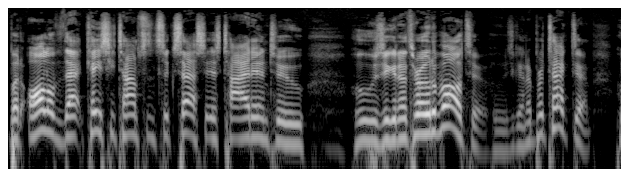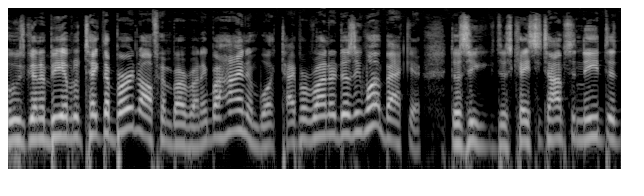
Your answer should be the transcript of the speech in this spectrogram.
but all of that Casey Thompson's success is tied into who's he going to throw the ball to, who's going to protect him, who's going to be able to take the burden off him by running behind him. What type of runner does he want back there? Does he does Casey Thompson need to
